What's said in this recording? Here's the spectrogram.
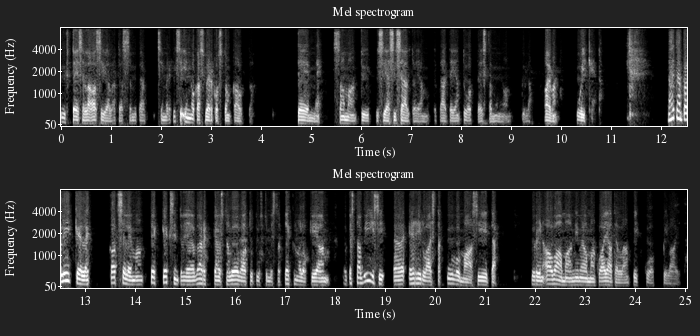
yhteisellä asialla tässä, mitä esimerkiksi Innokasverkoston kautta teemme samantyyppisiä sisältöjä, mutta tämä teidän tuotteistaminen on kyllä aivan huikeaa. Lähdetäänpä liikkeelle katselemaan keksintöjä ja värkkäystä, luovaa tutustumista teknologiaan. Oikeastaan viisi erilaista kulmaa siitä pyrin avaamaan nimenomaan, kun ajatellaan pikkuoppilaita.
